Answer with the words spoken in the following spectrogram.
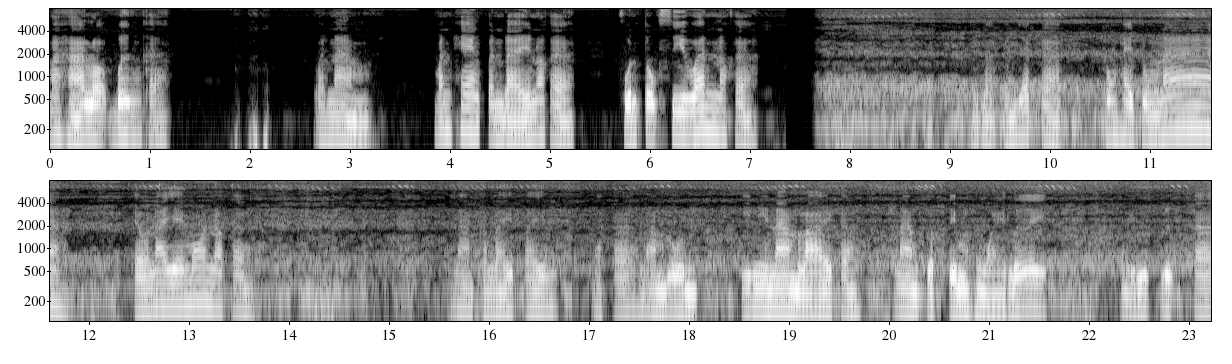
มาหาเลาะเบิงค่ะ ว่าน้ำมันแห้งปันใดเนาะค่ะ ฝนตกซีวันเนาะค่ะนี่ละบรรยากาศตรงไห้ตรงหน้า แถวหน้ายายม่อนเนาะค่ะน้ำก็ไหลไปนะคะน้ำล้นทีนี้น้ำหลายค่ะน้ำเกือบเต็มห่วยเลยห่วยลึกๆค่ะ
